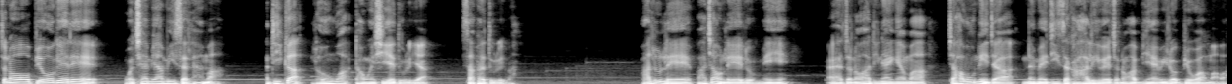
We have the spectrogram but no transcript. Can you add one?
ကျွန်တော်ပြောခဲ့တဲ့ဝချမ်းပြမိဇလန်းမှာအဓိကလုံးဝတောင်းဝင်ရှိတဲ့သူတွေကစာဖတ်သူတွေပါ ဘာလို့လဲဘာကြောင့်လဲလို့မင်းအဲကျွန်တော်ကဒီနိုင်ငံမှာကြားဘူးနေကြနာမည်ကြီးစကားလေးပဲကျွန်တော်ကပြန်ပြီးတော့ပြောရမှာပါ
